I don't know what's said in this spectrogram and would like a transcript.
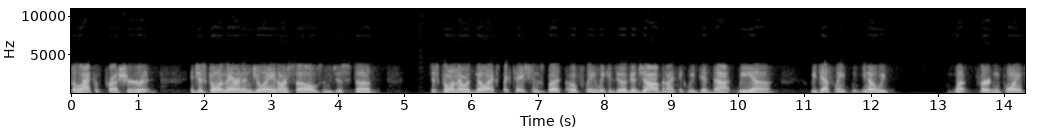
the lack of pressure and and just going there and enjoying ourselves and just uh just going there with no expectations but hopefully we could do a good job and I think we did that. We uh we definitely you know we what third in points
